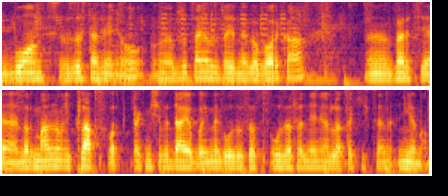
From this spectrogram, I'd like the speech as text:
błąd w zestawieniu, wrzucając do jednego worka wersję normalną i Club Sport. Tak mi się wydaje, bo innego uzas- uzasadnienia dla takich cen nie mam.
